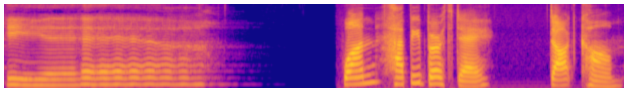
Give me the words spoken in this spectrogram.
yeah. One happy birthday dot com.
